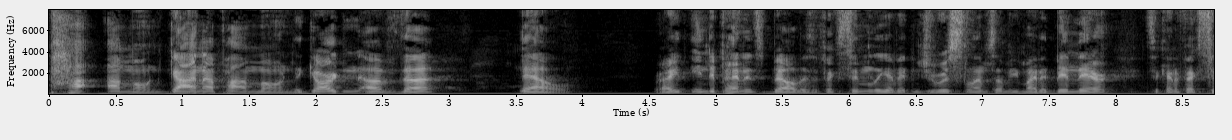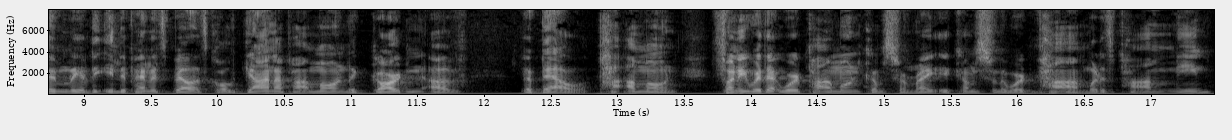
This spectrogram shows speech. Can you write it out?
pa'amon? Gana pa'amon, the garden of the bell, right? Independence Bell. There's a facsimile of it in Jerusalem. Some of you might have been there. It's a kind of facsimile of the Independence Bell. It's called Gana pa'amon, the garden of the bell, pa'amon. Funny where that word pa'amon comes from, right? It comes from the word pa'am. What does pa'am mean?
